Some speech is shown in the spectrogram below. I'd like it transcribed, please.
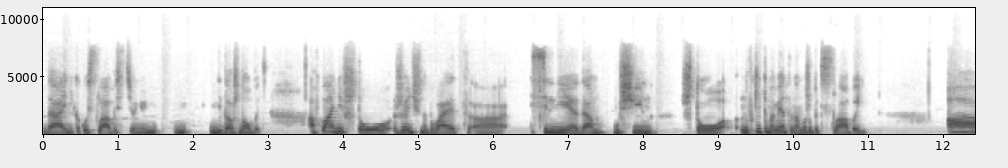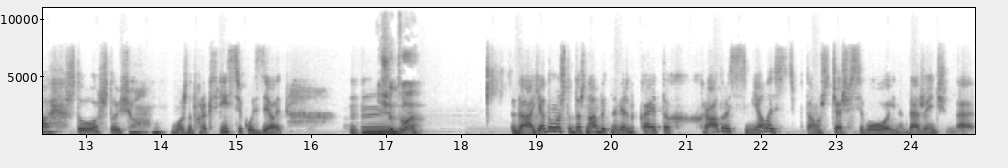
да, и никакой слабости у нее не, не должно быть, а в плане, что женщина бывает а, сильнее, да, мужчин, что ну, в какие-то моменты она может быть слабой. А что, что еще можно по характеристику сделать? Еще два. Да, я думаю, что должна быть, наверное, какая-то храбрость, смелость, потому что чаще всего иногда женщины да,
